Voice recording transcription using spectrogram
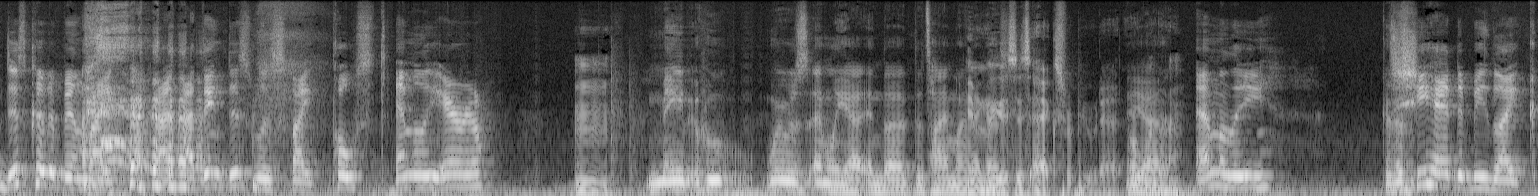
This could have been like I, I think this was like post Emily era. Mm. Maybe who? Where was Emily at in the the timeline? Emily I is guess. his ex for people that are Yeah. wondering. Emily, Because she had to be like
